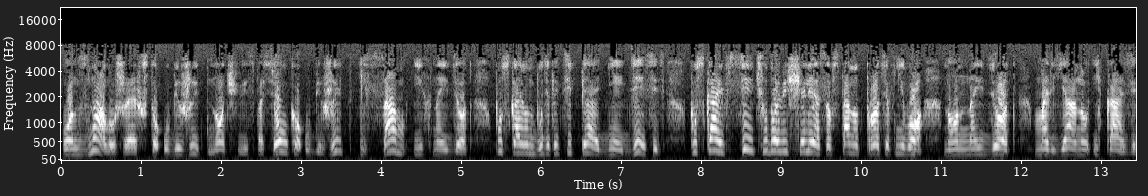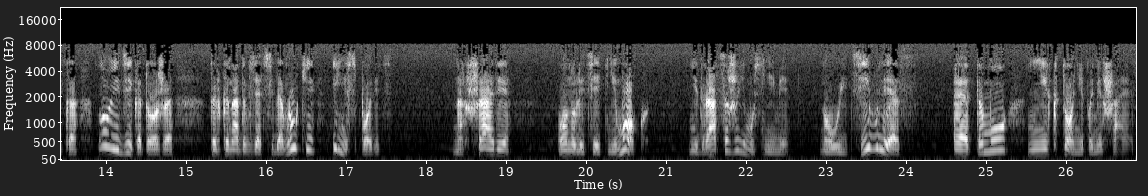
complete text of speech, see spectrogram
Он знал уже, что убежит ночью из поселка, убежит и сам их найдет. Пускай он будет идти пять дней, десять, пускай все чудовища леса встанут против него, но он найдет Марьяну и Казика, ну и Дика тоже. Только надо взять себя в руки и не спорить. На шаре он улететь не мог, не драться же ему с ними, но уйти в лес этому никто не помешает.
